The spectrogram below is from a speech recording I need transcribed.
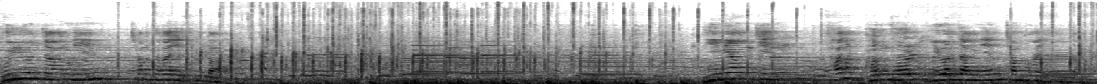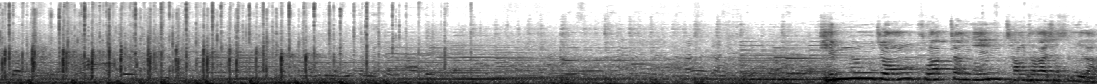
부위원장님 참석하셨습니다. 이명진 산업건설위원장님 참석하셨습니다. 김문종 수학장님 참석하셨습니다.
